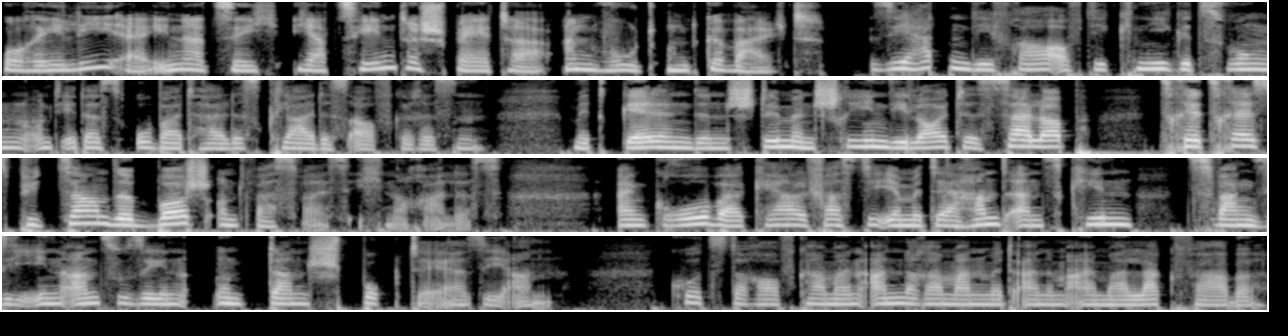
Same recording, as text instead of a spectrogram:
Aurélie erinnert sich Jahrzehnte später an Wut und Gewalt. Sie hatten die Frau auf die Knie gezwungen und ihr das Oberteil des Kleides aufgerissen. Mit gellenden Stimmen schrien die Leute Salope, Traîtresse, Putain de Bosch und was weiß ich noch alles. Ein grober Kerl fasste ihr mit der Hand ans Kinn, zwang sie ihn anzusehen, und dann spuckte er sie an. Kurz darauf kam ein anderer Mann mit einem Eimer Lackfarbe.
